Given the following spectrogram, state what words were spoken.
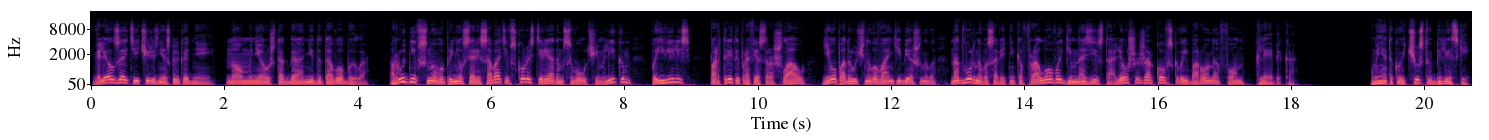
Велел зайти через несколько дней, но мне уж тогда не до того было». Руднев снова принялся рисовать, и в скорости рядом с волчьим ликом появились портреты профессора Шлау, его подручного Ваньки Бешеного, надворного советника Фролова, гимназиста Алеши Жарковского и барона фон Клебека. «У меня такое чувство, Белецкий»,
